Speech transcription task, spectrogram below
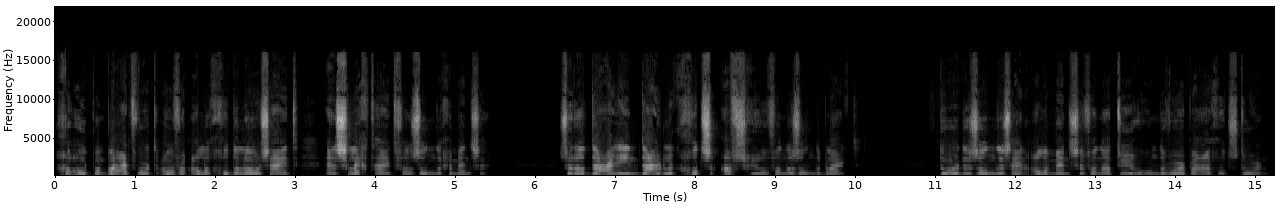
geopenbaard wordt over alle goddeloosheid en slechtheid van zondige mensen, zodat daarin duidelijk Gods afschuw van de zonde blijkt. Door de zonde zijn alle mensen van nature onderworpen aan Gods toorn.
